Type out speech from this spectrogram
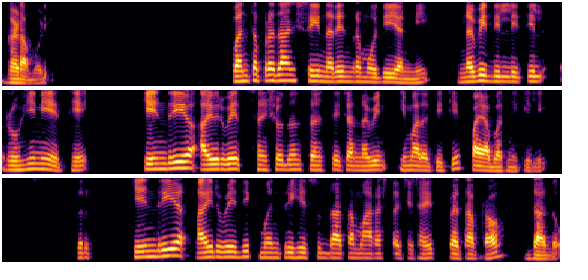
घडामोडी. पंतप्रधान श्री नरेंद्र मोदी यांनी नवी दिल्लीतील रोहिणी येथे केंद्रीय आयुर्वेद संशोधन संस्थेच्या नवीन इमारतीची पायाभरणी केली. तर केंद्रीय आयुर्वेदिक मंत्री हे सुद्धा आता महाराष्ट्राचेच आहेत प्रतापराव जाधव.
